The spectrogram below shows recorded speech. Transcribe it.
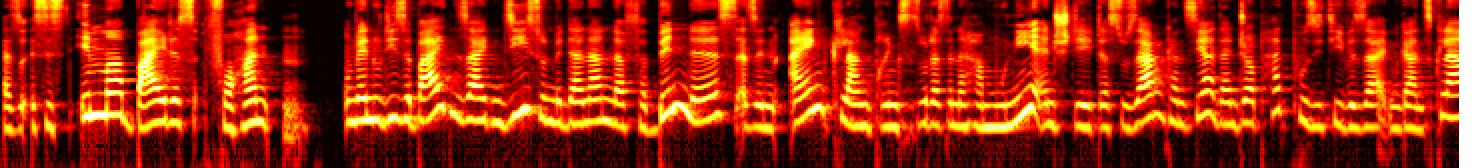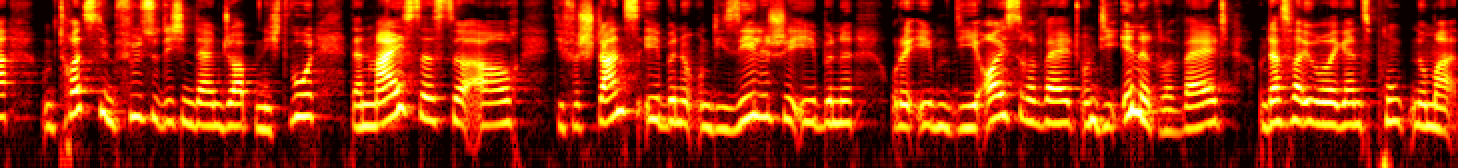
Also es ist immer beides vorhanden. Und wenn du diese beiden Seiten siehst und miteinander verbindest, also in Einklang bringst, so dass eine Harmonie entsteht, dass du sagen kannst, ja, dein Job hat positive Seiten, ganz klar, und trotzdem fühlst du dich in deinem Job nicht wohl, dann meisterst du auch die Verstandsebene und die seelische Ebene oder eben die äußere Welt und die innere Welt. Und das war übrigens Punkt Nummer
